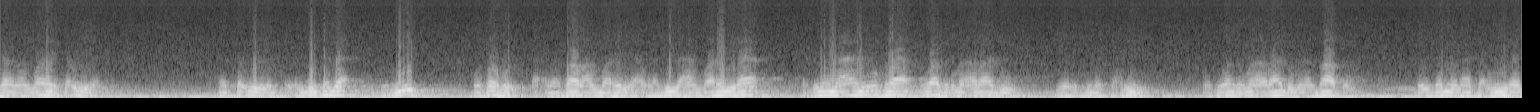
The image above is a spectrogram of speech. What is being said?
كلام الظاهر تأويلا. فالتأويل المبتدع الجديد وصرف الألفاظ عن ظاهرها والأدلة عن ظاهرها. فإن معاني أخرى توافق ما أرادوا من التحريف وتوافق ما أرادوا من الباطل فيسمونها تأويلا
